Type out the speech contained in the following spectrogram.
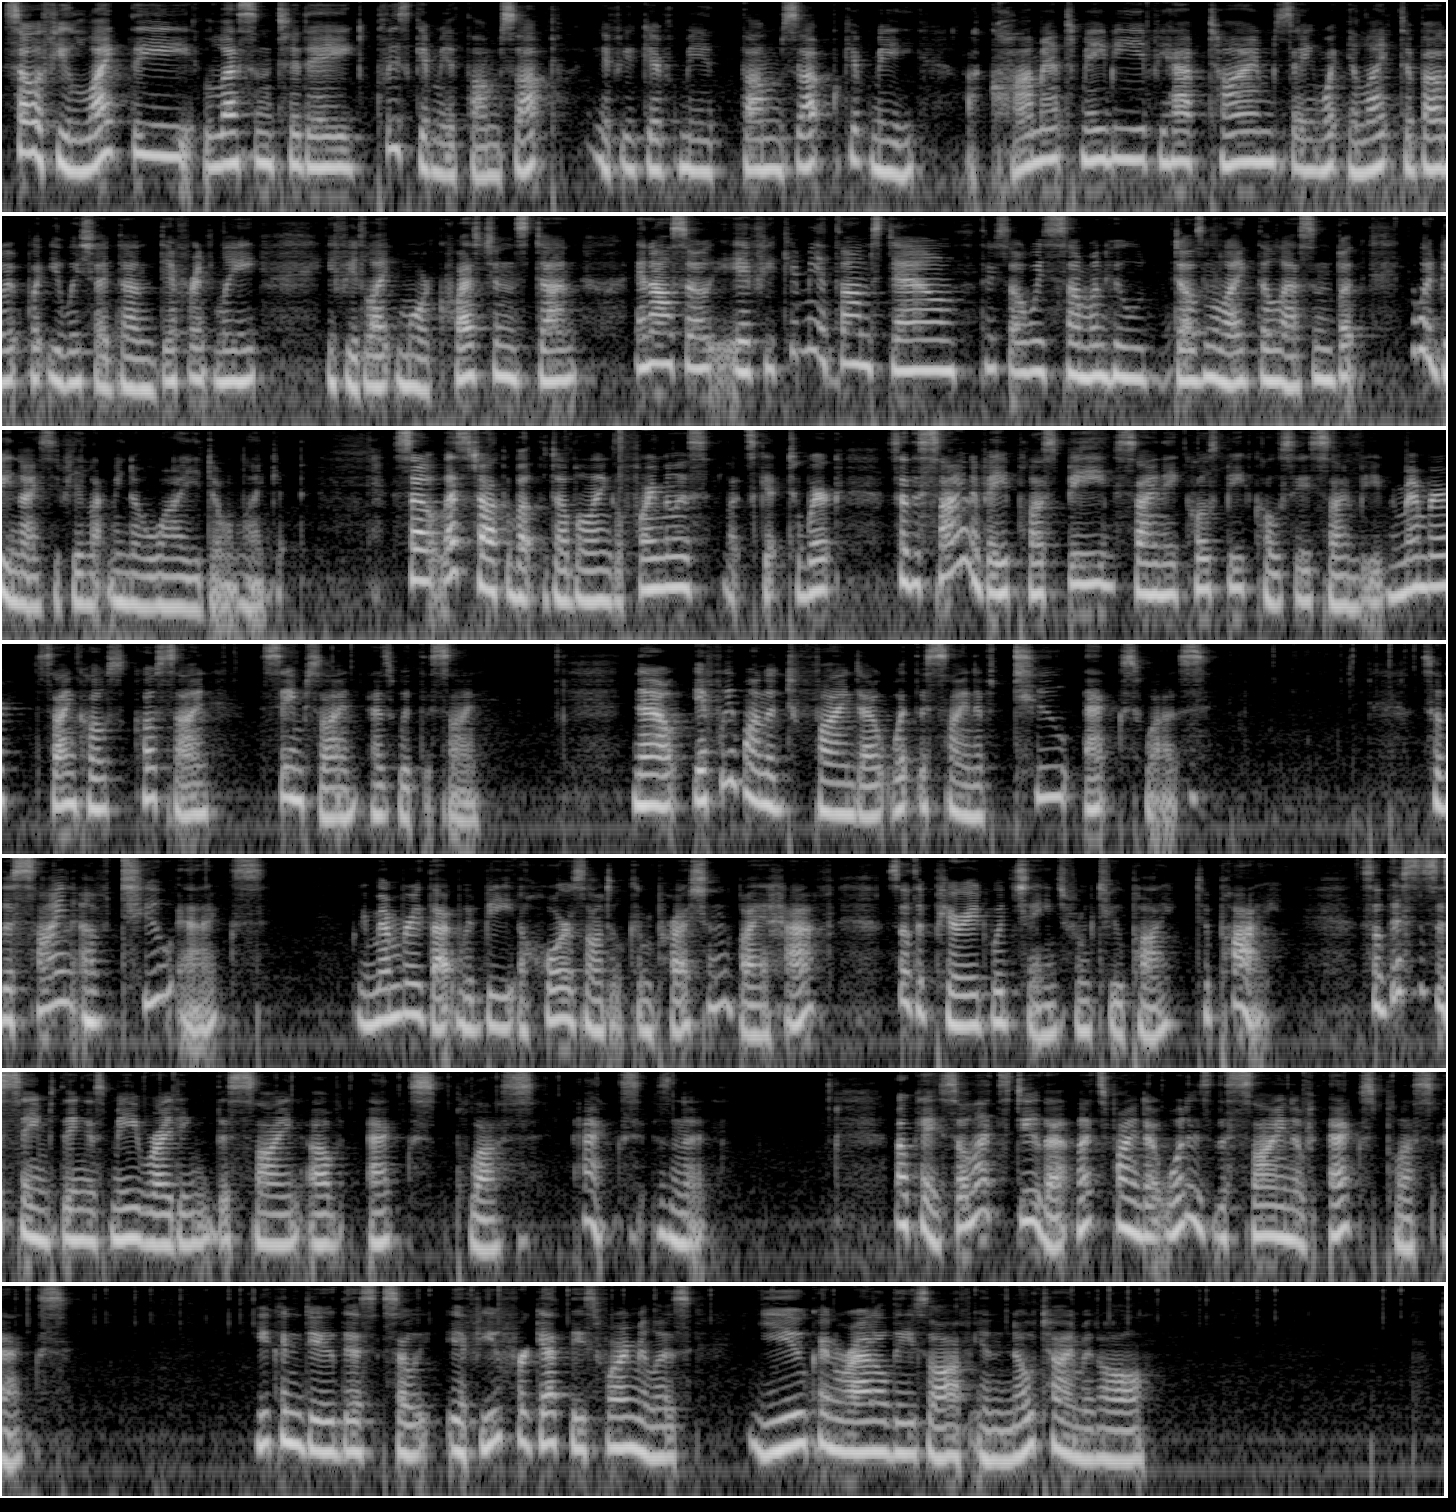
So if you like the lesson today, please give me a thumbs up. If you give me a thumbs up, give me a comment maybe if you have time, saying what you liked about it, what you wish I'd done differently, if you'd like more questions done. And also, if you give me a thumbs down, there's always someone who doesn't like the lesson, but it would be nice if you let me know why you don't like it. So let's talk about the double angle formulas. Let's get to work. So the sine of a plus b, sine a cos b, cos a sine b. Remember, sine cos, cosine, same sign as with the sine. Now, if we wanted to find out what the sine of 2x was, so the sine of 2x, remember that would be a horizontal compression by a half, so the period would change from 2 pi to pi. So this is the same thing as me writing the sine of x plus x, isn't it? Okay, so let's do that. Let's find out what is the sine of x plus x. You can do this, so if you forget these formulas, you can rattle these off in no time at all.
